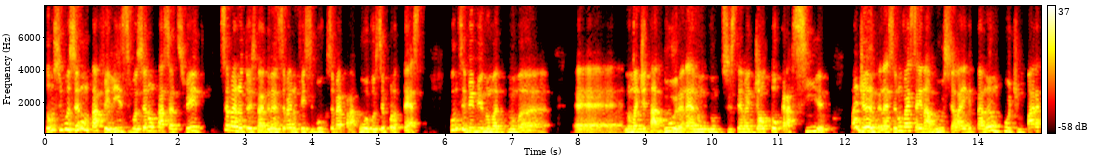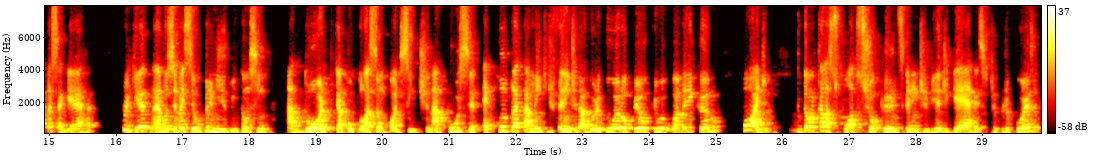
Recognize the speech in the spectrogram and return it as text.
Então, se você não está feliz, se você não está satisfeito, você vai no teu Instagram, você vai no Facebook, você vai para a rua, você protesta. Quando você vive numa, numa, é, numa ditadura, né, num, num, sistema de autocracia, não adianta, né? Você não vai sair na Rússia lá e gritar, não, Putin, para com essa guerra, porque né, você vai ser oprimido. Então, assim, a dor que a população pode sentir na Rússia é completamente diferente da dor que o europeu, que o, americano pode. Então, aquelas fotos chocantes que a gente via de guerra, esse tipo de coisa,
